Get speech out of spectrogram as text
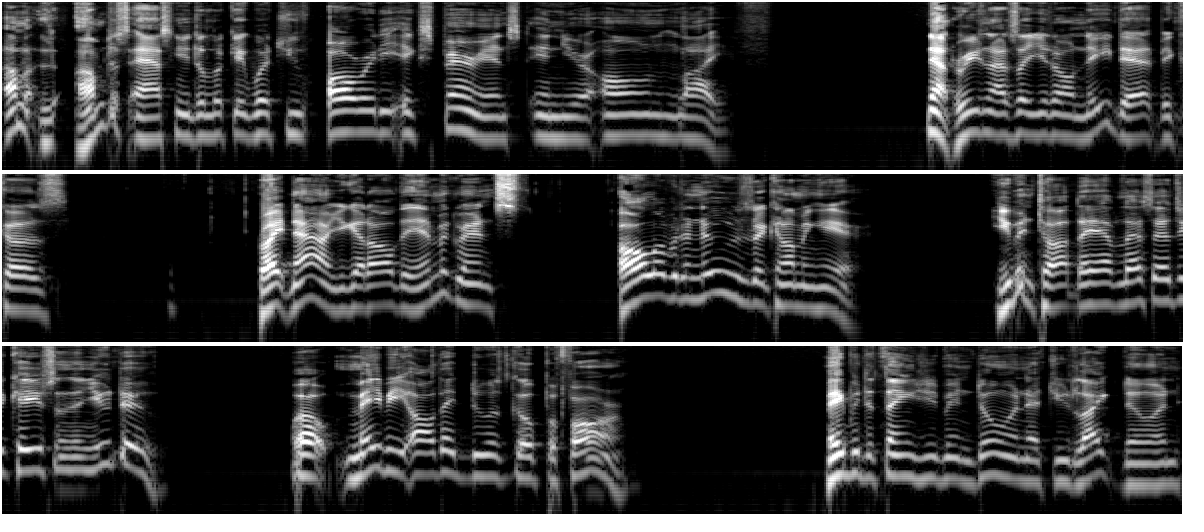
I'm, I'm just asking you to look at what you've already experienced in your own life. Now, the reason I say you don't need that because right now you got all the immigrants all over the news that are coming here. You've been taught they have less education than you do. Well, maybe all they do is go perform. Maybe the things you've been doing that you like doing,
